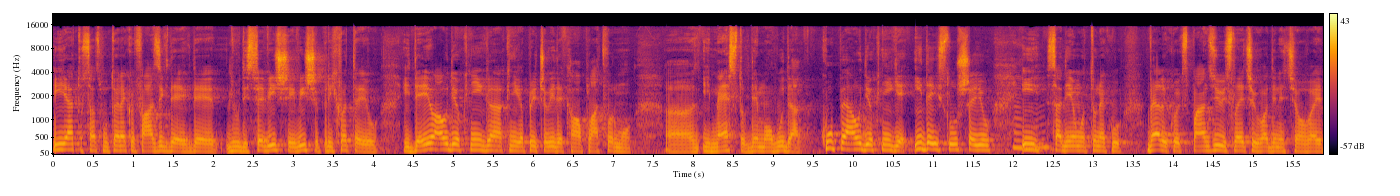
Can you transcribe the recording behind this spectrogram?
I eto sad smo u toj nekoj fazi gde, gde ljudi sve više i više prihvataju ideju audio knjiga, knjiga priča vide kao platformu uh, i mesto gde mogu da kupe audio knjige i da ih slušaju. I sad imamo tu neku veliku ekspanziju i sledeće godine će ovaj,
